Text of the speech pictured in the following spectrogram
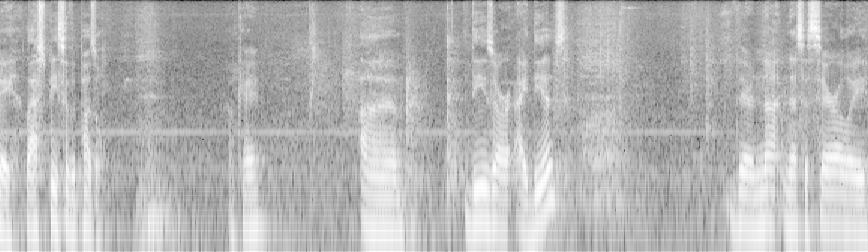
Okay, last piece of the puzzle. Okay? Um, these are ideas. They're not necessarily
